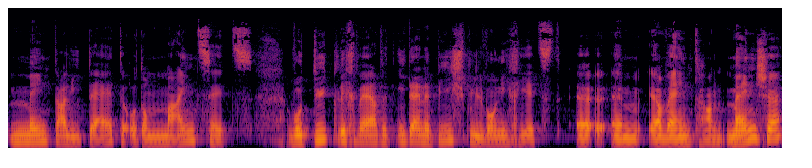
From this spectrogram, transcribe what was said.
Mentalitäten oder Mindsets, wo deutlich werden in diesen Beispielen, die ich jetzt äh, ähm, erwähnt habe. Menschen,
